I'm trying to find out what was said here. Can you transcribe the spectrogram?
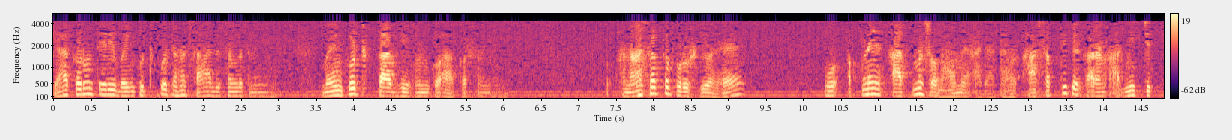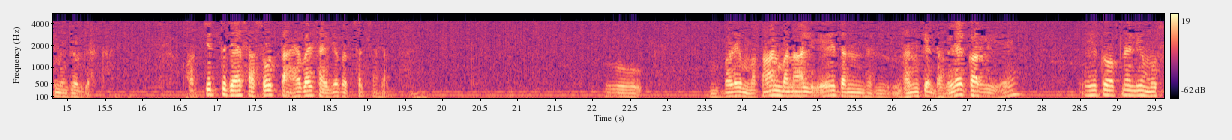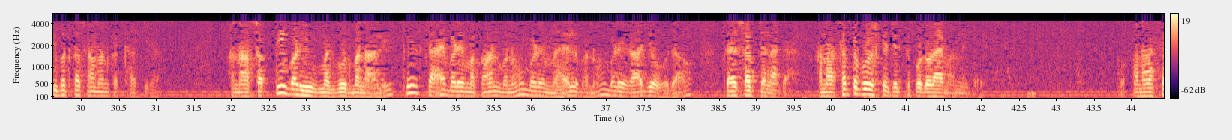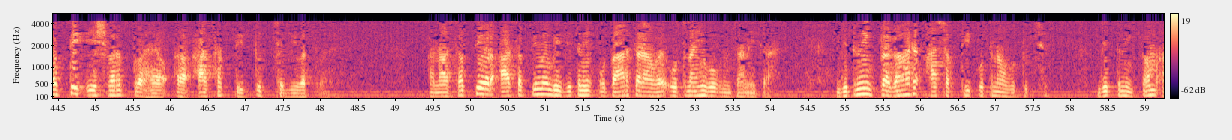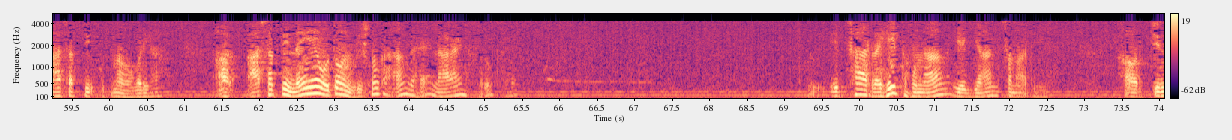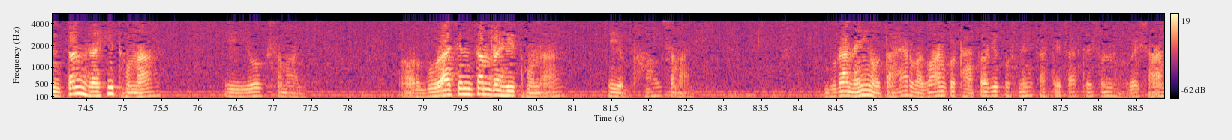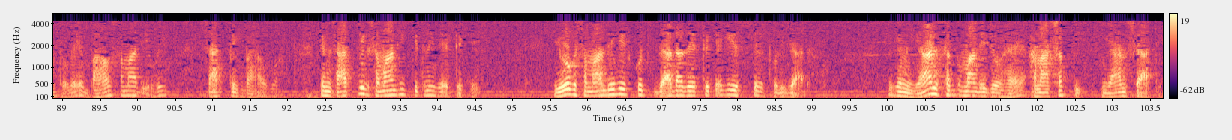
क्या करूँ तेरी बैंकुट को जहाँ साध संगत नहीं है? बैंकुट का भी उनको आकर्षण नहीं। तो अनासक्त पुरुष जो है वो अपने आत्म स्वभाव में आ जाता है और आसक्ति के कारण आदमी चित्त में जुड़ जाता है। और चित्त जैसा सोचता है, वैसा ही जगत सच्चा लगता है। तो बड़े मकान बना लिए, धन धन के ढगले कर लिए, ये तो अपने लिए मुसीबत का सामान इकट्ठा किया। अनासक्ति बड़ी मज़बूत बना ली। फिर चाहे बड़े मकान बनो, बड़े महल बनो, बड़े राज्य हो जाओ, चाहे सब चला जाए। अनासक्त पुरुष के चित्त को डोलाय माननी चाहिए तो अनासक्ति ईश्वरत्व है और आसक्ति तुच्छ जीवत्व है। अनासक्ति और आसक्ति में भी जितनी उतार चढ़ाव है, उतना ही वो ऊँचा नीचा है। जितनी प्रगाढ़ आसक्ति, उतना वो तुच्छ जितनी कम आसक्ति, उतना वो बढ़िया। और आसक्ति नहीं है, वो तो विष्णु का अंग है, नारायण स्वरूप है। इच्छा रहित होना ये ज्ञान समाधि है। और चिंतन रहित होना ये योग समाधि और बुरा चिंतन रहित होना ये भाव समाधि बुरा नहीं होता है और भगवान को ठाकुर जी को स्नेह करते करते सुन हो गए, शांत हो गए, भाव समाधि हुई, सात्विक भाव हुआ। लेकिन सात्विक समाधि कितनी देर टिकेगी? योग समाधि भी कुछ ज़्यादा देर टिकेगी, इससे थोड़ी ज़्यादा। लेकिन ज्ञान समाधि जो है अनाशक्ति ज्ञान से आती।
